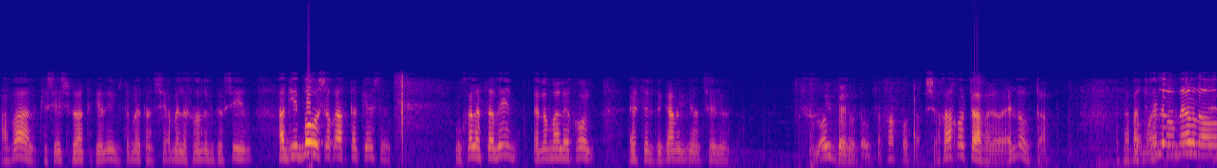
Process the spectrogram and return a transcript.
אבל כשיש שבירת כלים, זאת אומרת, אנשי המלך לא נפגשים, הגיבור שוכח את הקשת. הוא אוכל עשבים, אין לו מה לאכול. עשב זה גם עניין של... הוא לא איבד אותה, הוא שכח אותה. שכח אותה, אבל אין לו אותה. אז אבל תפילה אומר לו,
